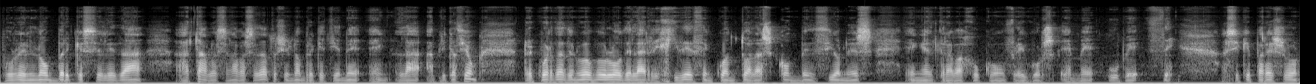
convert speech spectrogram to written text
por el nombre que se le da a tablas en la base de datos y el nombre que tiene en la aplicación. Recuerda de nuevo lo de la rigidez en cuanto a las convenciones en el trabajo con frameworks MVC. Así que para eso,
